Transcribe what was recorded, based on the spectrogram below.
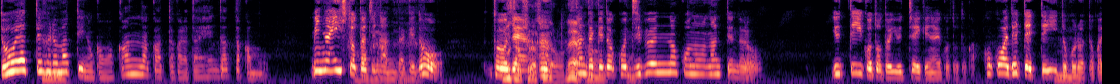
どうやって振る舞っていいのかわかんなかったから大変だったかも。みんないい人たちなんだけど、当然。そりゃそうだろうねんなんだけど、こううん自分のこの、なんて言うんだろう。言っていいことと言っちゃいけないこととか、ここは出てっていいところとか、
